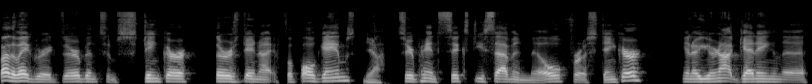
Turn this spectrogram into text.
by the way, Greg, there have been some stinker Thursday night football games. Yeah. So you're paying 67 mil for a stinker you know, you're not getting the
